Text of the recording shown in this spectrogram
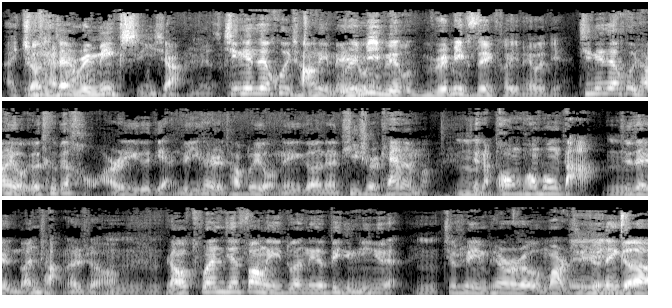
哎，只要你再 remix 一下，今天在会场里面 remix remix 也可以没问题。今天在会场有一个特别好玩的一个点，就一开始他不是有那个那 Teacher Cannon 吗？在那砰砰砰打，就在暖场的时候，然后突然间放了一段那个背景音乐，就是 Imperial March，就是那个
